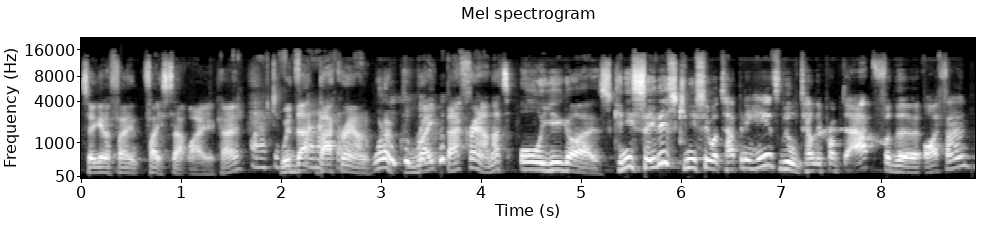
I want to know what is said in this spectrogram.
So you're going to fa- face that way, okay? I have to With that background, what a great background. That's all you guys. Can you see this? Can you see what's happening here? It's a little teleprompter app for the iPhone.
